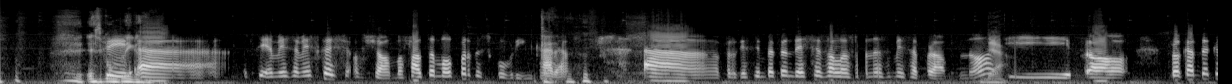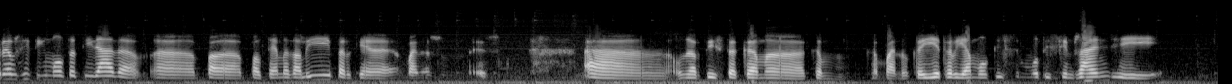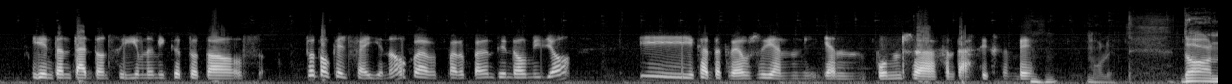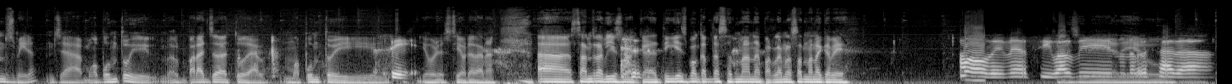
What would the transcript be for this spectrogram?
és complicat. Sí, uh, Sí, a més a més que això, això me falta molt per descobrir encara, uh, perquè sempre tendeixes a les zones més a prop, no? Yeah. I, però, però Cap de Creus hi tinc molta tirada uh, pel tema de l'I, perquè bueno, és, és uh, un artista que, que, que, bueno, que hi he treballat moltíssim, moltíssims anys i, i he intentat doncs, seguir una mica tot, els, tot el que ell feia, no? per, per, per entendre el millor i Cap de Creus hi ha, hi ha punts uh, fantàstics també. Mhm, -huh. Molt bé. Doncs mira, ja m'ho apunto i el paratge de Tudela, m'ho apunto i sí. hi hauré, hi hauré d'anar. Uh, Sandra Bisla, que tinguis bon cap de setmana, parlem la setmana que ve. Molt bé, merci, igualment, una abraçada.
